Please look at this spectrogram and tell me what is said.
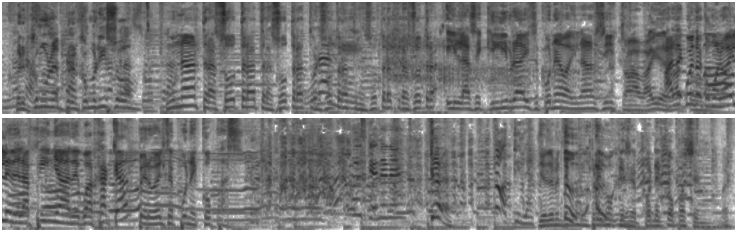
una Pero tras ¿cómo otra, la- pero tras cómo otra, le hizo? tras otra. Una tras otra, tras otra, tras otra, Órale. tras otra, tras otra, y las equilibra y se pone a bailar así. Estaba baile de Haz de vato. cuenta como el baile de la piña de Oaxaca, pero él se pone copas. ¿Sabes qué, nene? ¿Qué? No te la Yo también tengo un primo que se pone copas en... bueno.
